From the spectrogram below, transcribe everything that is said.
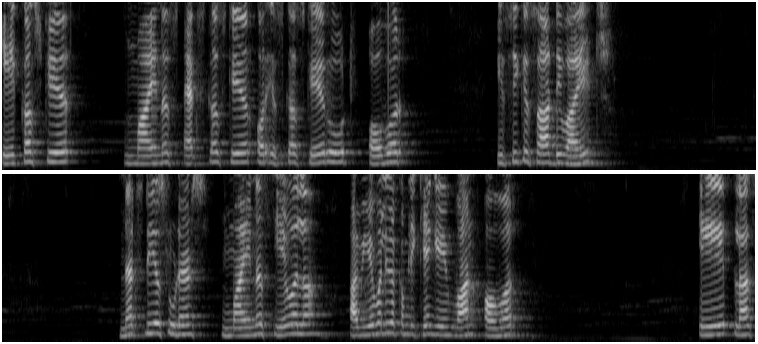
a का स्केयर माइनस एक्स का स्केयर और इसका स्केयर रूट ओवर इसी के साथ divide next dear students minus ये वाला। अब ये वाली रकम लिखेंगे। One over a plus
